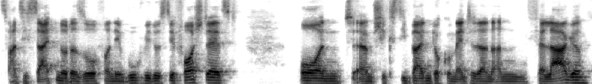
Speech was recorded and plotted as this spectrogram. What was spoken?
20 Seiten oder so von dem Buch, wie du es dir vorstellst, und ähm, schickst die beiden Dokumente dann an Verlage.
